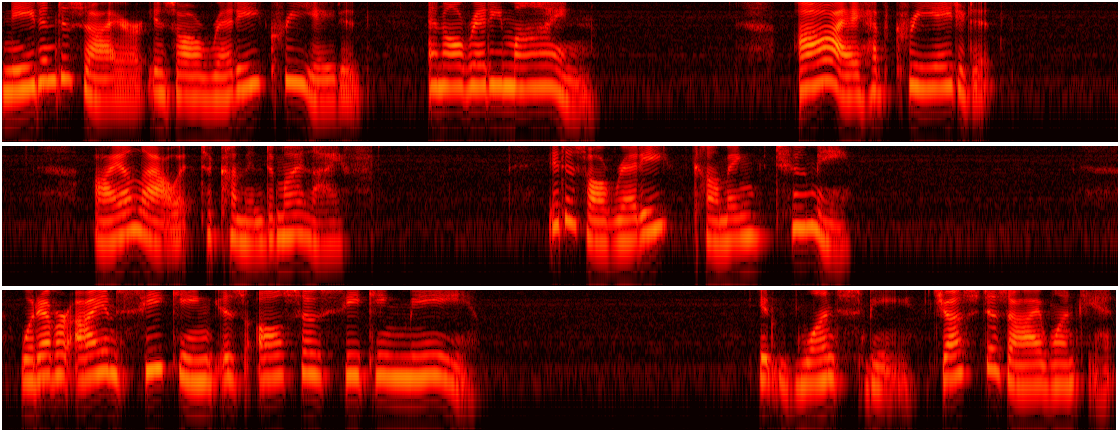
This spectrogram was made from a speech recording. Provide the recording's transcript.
need, and desire is already created and already mine. I have created it. I allow it to come into my life. It is already coming to me. Whatever I am seeking is also seeking me. It wants me just as I want it.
